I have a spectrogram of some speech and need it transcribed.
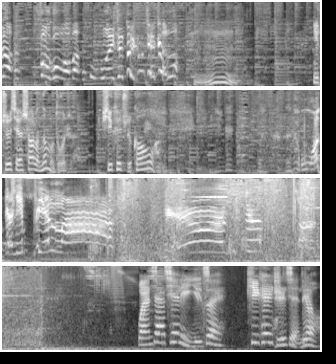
哥，放过我吧！我已经退出前尘了。嗯，你之前杀了那么多人，PK 值高啊！我跟你拼了！玩家千里一醉，PK 值减六，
